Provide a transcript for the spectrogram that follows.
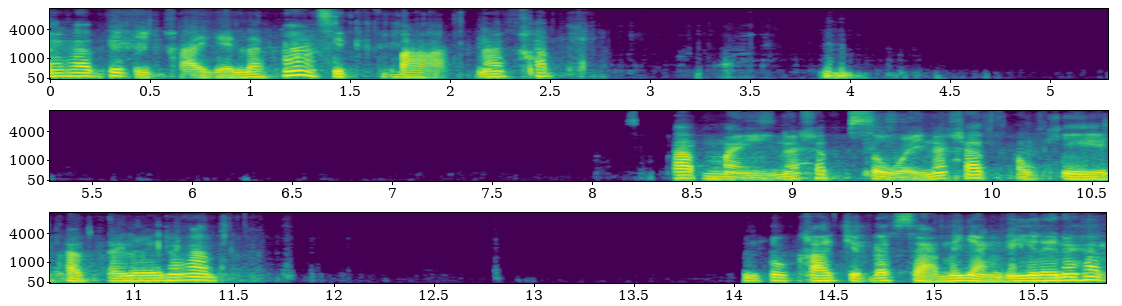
นะครับ ที่ติดขายเหรียญละห้าสิบบาทนะครับภาพใหม่นะครับ สวยนะครับ โอเค ถัดไปเลยนะครับคุณลูกค้าเก็บรักษามาอย่างดีเลยนะครับ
